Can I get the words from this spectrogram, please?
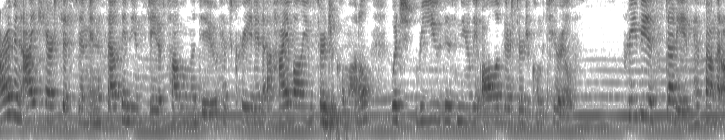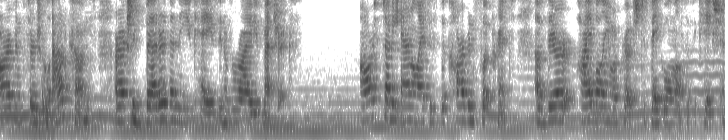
Aravind Eye Care System in the South Indian state of Tamil Nadu has created a high volume surgical model which reuses nearly all of their surgical materials. Previous studies have found that Aravind's surgical outcomes are actually better than the UK's in a variety of metrics. Our study analyzes the carbon footprint of their high volume approach to phaco phacoemulsification.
